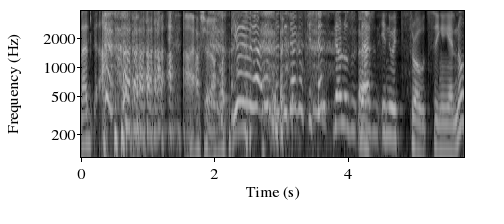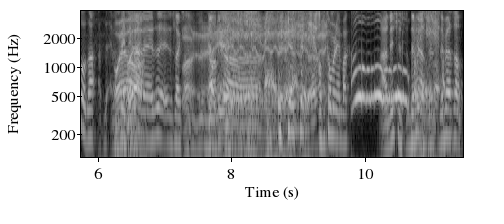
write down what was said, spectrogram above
Nei, jeg har ikke altså. Jo, jo, det er, det er ganske kjent. De har noe som, det er sånn inuit throat singing eller noe. Og, da, det er ja, Det er en slags og så kommer det en bak ja, det, is, det, er mer, det blir sånn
